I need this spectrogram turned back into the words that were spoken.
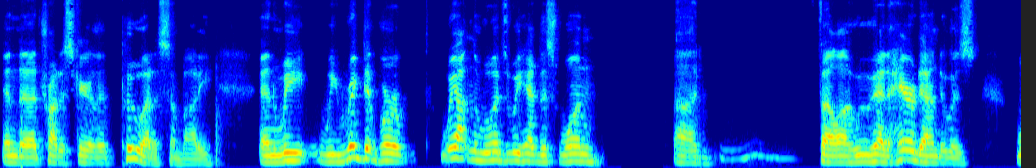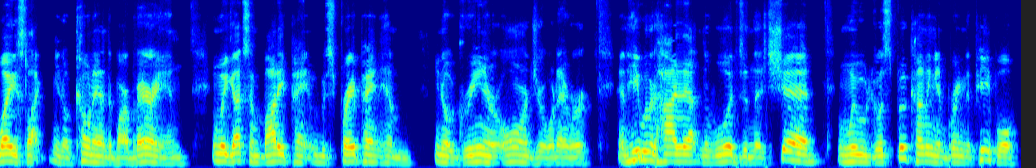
and uh, try to scare the poo out of somebody. And we we rigged it where way out in the woods we had this one uh, fella who had hair down to his waist, like you know Conan the Barbarian, and we got some body paint. We would spray paint him you know, green or orange or whatever. And he would hide out in the woods in the shed. And we would go spook hunting and bring the people.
